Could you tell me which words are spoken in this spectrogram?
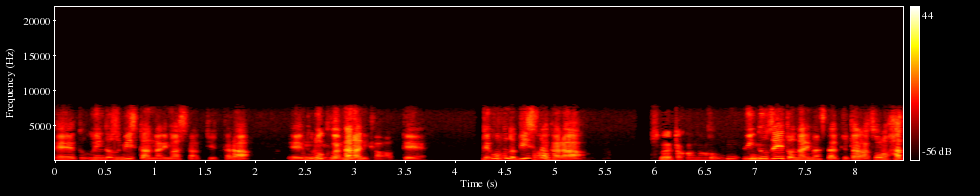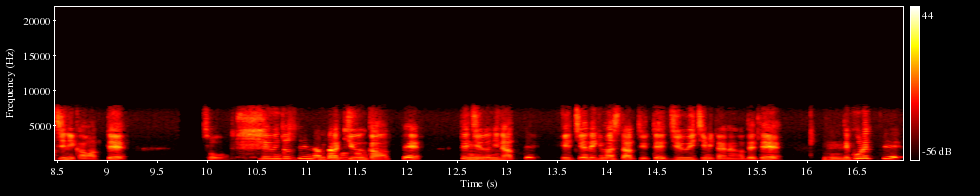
えー、と Windows Vista になりましたって言ったら、えー、とうん6が7に変わって、で今度 Vista からそうやったかな。Windows 8になりましたって言ったら、その8に変わって、そうで Windows 10になったら9に変わって、でうん10になって、H ができましたって言って、11みたいなのが出て、うんでこれって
